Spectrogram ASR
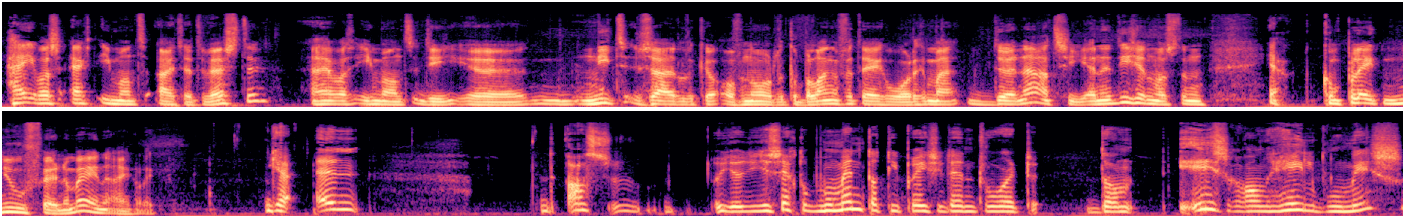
Hij was echt iemand uit het Westen. Hij was iemand die uh, niet zuidelijke of noordelijke belangen vertegenwoordigde... maar de natie. En in die zin was het een ja, compleet nieuw fenomeen eigenlijk. Ja, en als, je, je zegt op het moment dat hij president wordt... dan is er al een heleboel mis.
